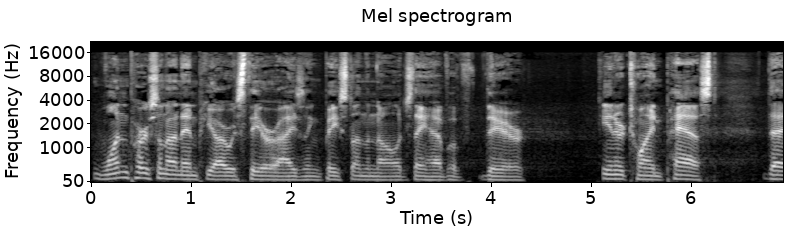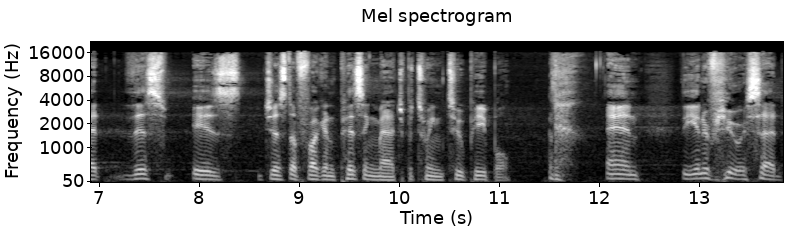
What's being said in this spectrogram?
one person on NPR was theorizing based on the knowledge they have of their intertwined past that this is just a fucking pissing match between two people. and the interviewer said,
